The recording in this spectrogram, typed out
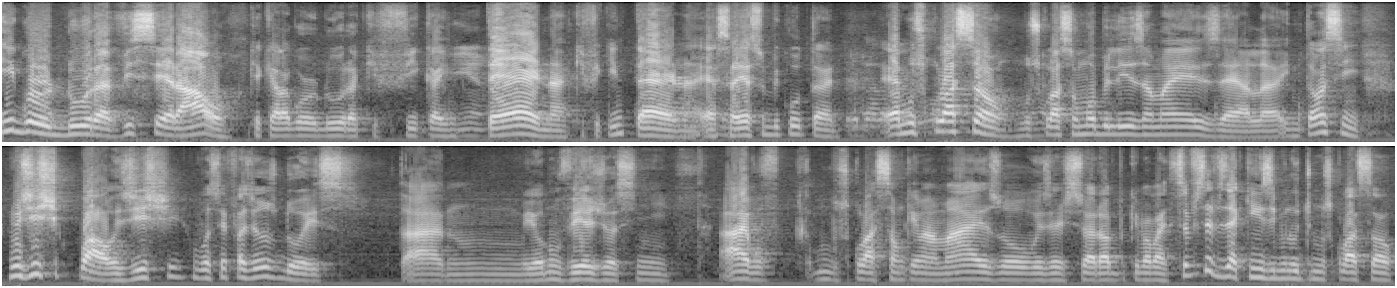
E gordura visceral, que é aquela gordura que fica interna, que fica interna, essa aí é subcutânea. É musculação. Musculação mobiliza mais ela. Então, assim, não existe qual, existe você fazer os dois. Tá? Eu não vejo assim, ah, eu vou musculação queima mais ou exercício aeróbico queima mais. Se você fizer 15 minutos de musculação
